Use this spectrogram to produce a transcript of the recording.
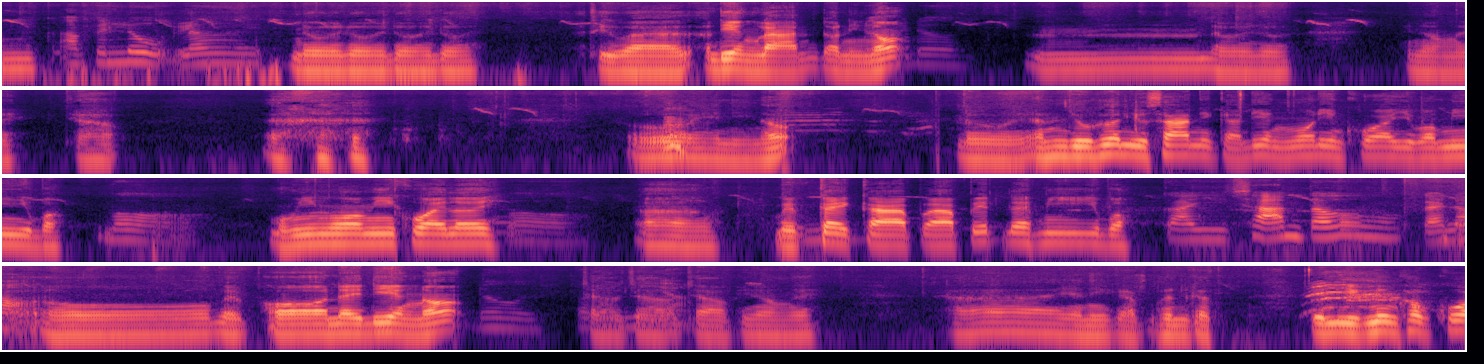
มเอาเป็นลูกเลยโดยโดยโดยโดยถือว่าเลี้ยงหลานตอนนี้เนาะโดยอืมโดยโดยพี่น้องเลยเจ้า โอ้ยนี่เนาะโดยอันอยู่เพื่อนอยู่ซ่านนี่ก็เลี้ยงงัวเลี้ยงควายอยู่บ่มีอยู่บ่บ่บ่มีงัวมีควายเลยบ่อ่าแบบไก่กาปลาเป็ดได้มีอยู่บ่ไก่สามโตวไก่หน่อยโอ้แบบพอได้เลี้ยงเนาะโดยเจ้าเจ้าเจ้าพี่น้องเลยใช่อันนี้กับเพิ่นกับเป็นอีกหนึ่งครอบครัว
